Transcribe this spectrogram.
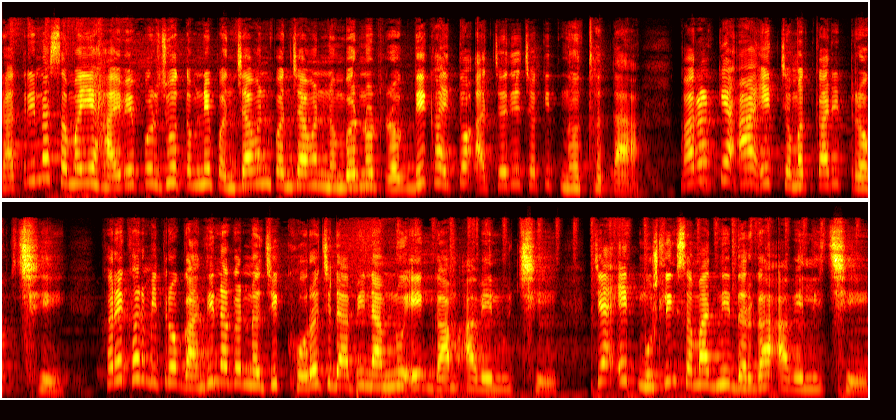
રાત્રિના સમયે હાઈવે પર જો તમને પંચાવન પંચાવન નંબરનો ટ્રક દેખાય તો આશ્ચર્યચકિત ન થતા. કારણ કે આ એક ચમત્કારી ટ્રક છે. ખરેખર મિત્રો, ગાંધીનગર નજીક ખોરજ ડાભી નામનું એક ગામ આવેલું છે. જ્યાં એક મુસ્લિમ સમાજની દરગાહ આવેલી છે.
